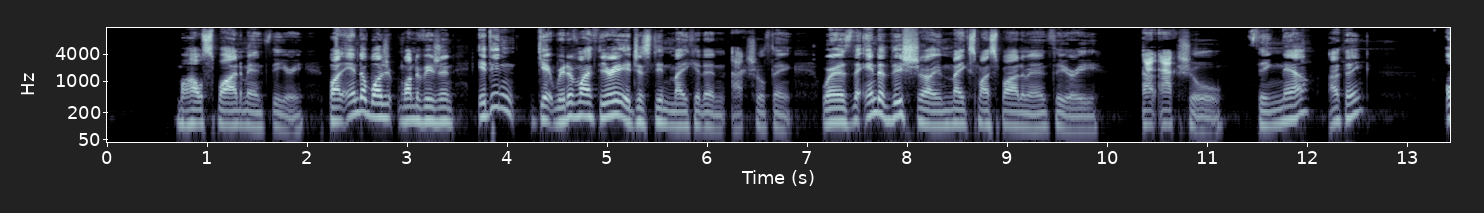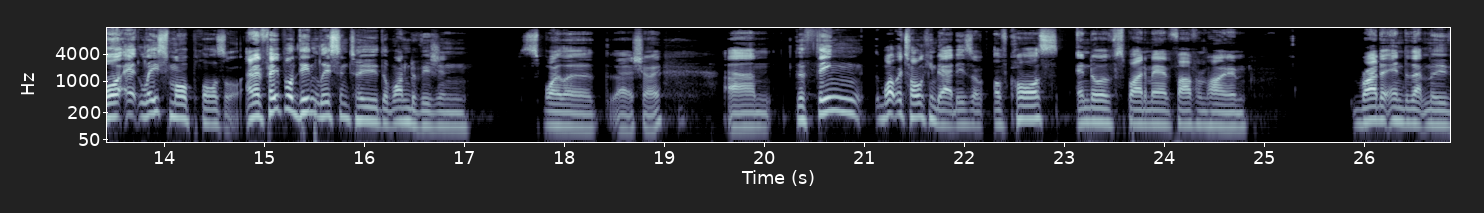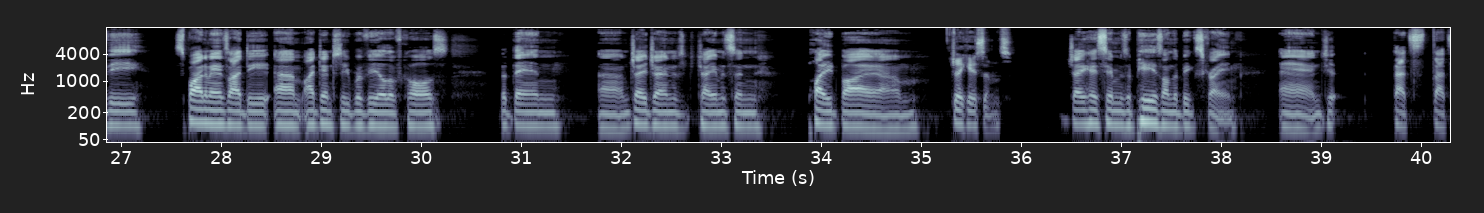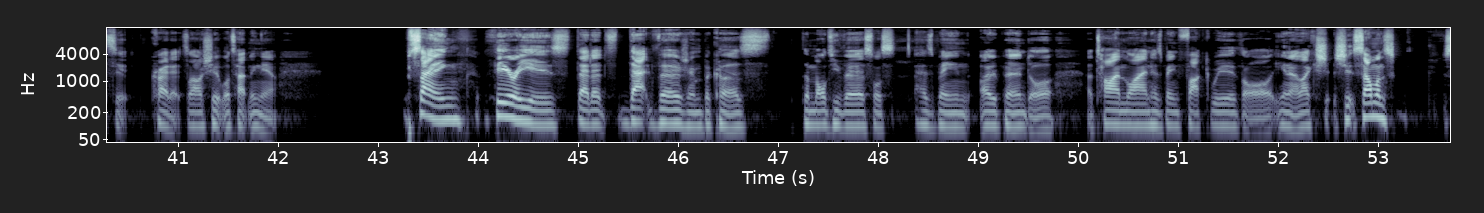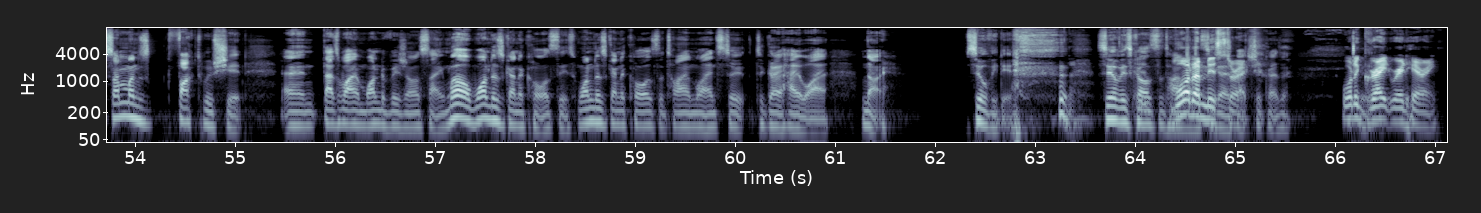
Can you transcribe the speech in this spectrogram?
my whole Spider-Man theory. By the end of Wa- WandaVision, it didn't get rid of my theory. It just didn't make it an actual thing. Whereas the end of this show makes my Spider-Man theory an actual thing now. I think. or at least more plausible. And if people didn't listen to the WandaVision spoiler uh, show, um, the thing what we're talking about is, of, course, end of Spider-Man: Far From Home. Right at the end of that movie, Spider-Man's idea, um, identity revealed, of course, but then um, J. Jonah Jameson, played by um, J.K. Simmons. J.K. Simmons appears on the big screen, and that's that's it. Credits. Oh shit, what's happening now? Saying theory is that it's that version because the multiverse was, has been opened, or a timeline has been fucked with, or you know, like sh- sh- someone's someone's fucked with shit, and that's why in WandaVision I was saying, well, Wanda's going to cause this. Wanda's going to cause the timelines to to go haywire. No, Sylvie did. Sylvie's caused the timelines. What a to go misdirect. batshit crazy. What a great red herring.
